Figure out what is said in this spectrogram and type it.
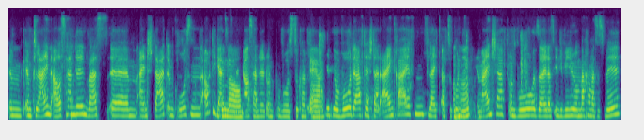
im, im Kleinen aushandeln, was ähm, ein Staat im Großen auch die ganze genau. Zeit aushandelt und wo es zu Konflikten. Ja. So, wo darf der Staat eingreifen, vielleicht auch zugunsten mhm. der Gemeinschaft und wo soll das Individuum machen, was es will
